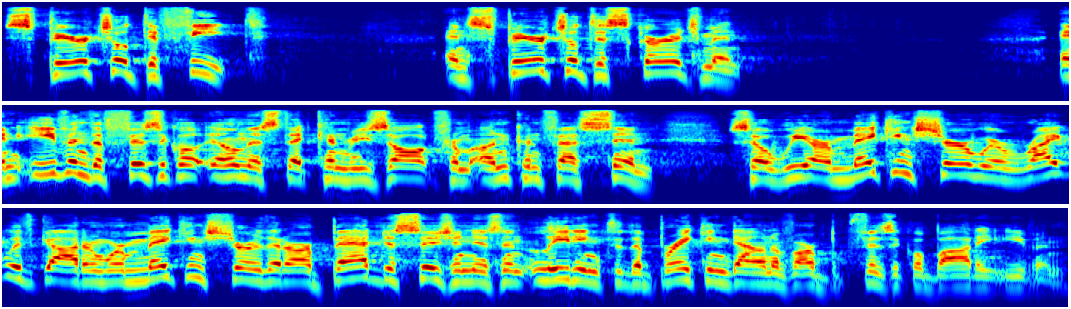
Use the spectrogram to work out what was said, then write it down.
spiritual defeat and spiritual discouragement and even the physical illness that can result from unconfessed sin. So we are making sure we're right with God and we're making sure that our bad decision isn't leading to the breaking down of our physical body even.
